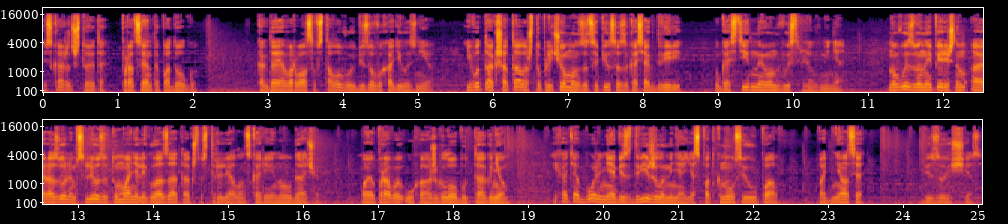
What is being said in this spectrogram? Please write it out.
и скажет, что это проценты по долгу. Когда я ворвался в столовую, Безо выходил из нее. Его так шатало, что плечом он зацепился за косяк двери – в гостиной он выстрелил в меня. Но вызванные перечным аэрозолем слезы туманили глаза, так что стрелял он скорее на удачу. Мое правое ухо ожгло будто огнем. И хотя боль не обездвижила меня, я споткнулся и упал. Поднялся, Безо исчез.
